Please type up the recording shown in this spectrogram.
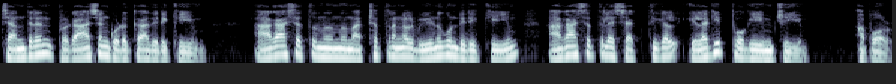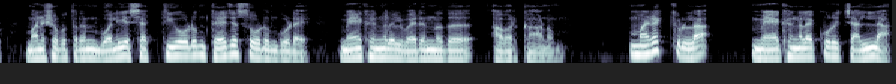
ചന്ദ്രൻ പ്രകാശം കൊടുക്കാതിരിക്കുകയും ആകാശത്തുനിന്ന് നക്ഷത്രങ്ങൾ വീണുകൊണ്ടിരിക്കുകയും ആകാശത്തിലെ ശക്തികൾ ഇളകിപ്പോകുകയും ചെയ്യും. അപ്പോൾ മനുഷ്യപുത്രൻ വലിയ ശക്തിയോടും തേജസ്സോടും കൂടെ മേഘങ്ങളിൽ വരുന്നത് അവർ കാണും. മഴയ്ക്കുള്ള മേഘങ്ങളെക്കുറിച്ചല്ല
